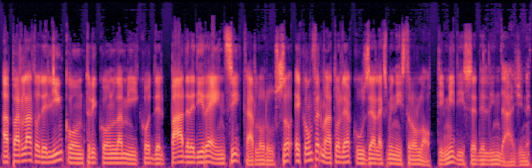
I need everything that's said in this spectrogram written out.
ha parlato degli incontri con l'amico del padre di Renzi, Carlo Russo, e confermato le accuse all'ex ministro Lotti, mi disse dell'indagine.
